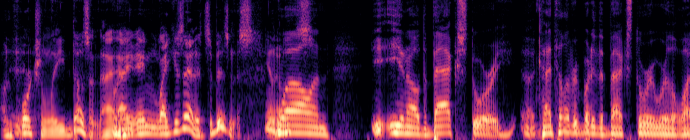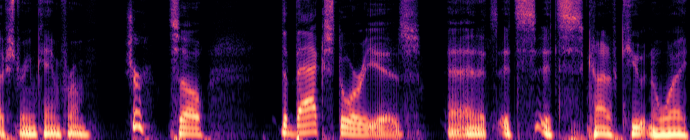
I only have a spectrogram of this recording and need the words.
unfortunately doesn't. I, I, Right. and like you said, it's a business. You know, well, and you know the backstory. Uh, can I tell everybody the backstory where the live stream came from? Sure. So, the backstory is, and it's it's it's kind of cute in a way.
